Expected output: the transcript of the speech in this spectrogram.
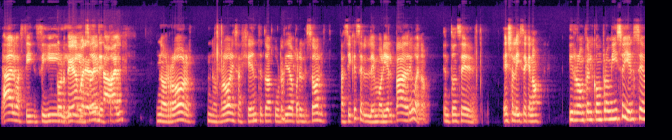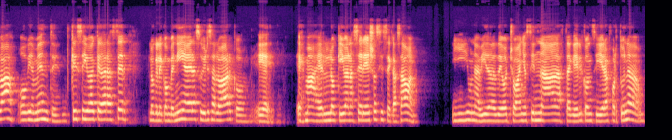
algo así, sí. Curtida por el Un horror, un horror esa gente toda curtida por el sol. Así que se le moría el padre, bueno, entonces ella le dice que no. Y rompe el compromiso y él se va, obviamente. ¿Qué se iba a quedar a hacer? Lo que le convenía era subirse al barco. Eh, es más, es lo que iban a hacer ellos si se casaban y una vida de ocho años sin nada hasta que él consiguiera fortuna.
